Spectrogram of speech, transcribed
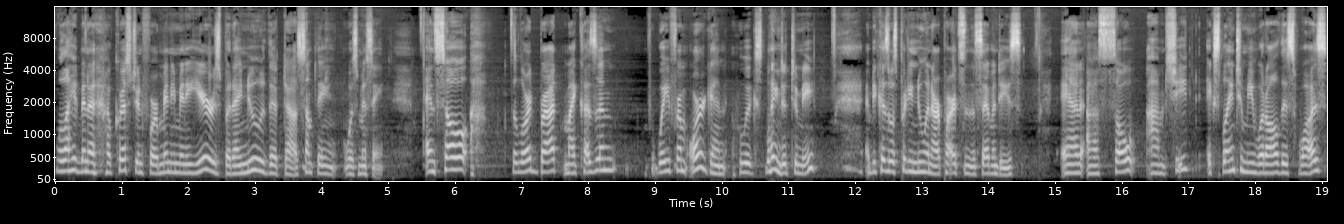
Well, I had been a, a Christian for many, many years, but I knew that uh, something was missing. And so the Lord brought my cousin way from Oregon who explained it to me. And because it was pretty new in our parts in the 70s. And uh, so um, she explained to me what all this was,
